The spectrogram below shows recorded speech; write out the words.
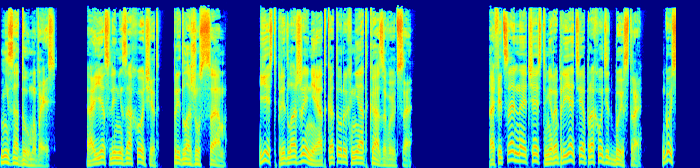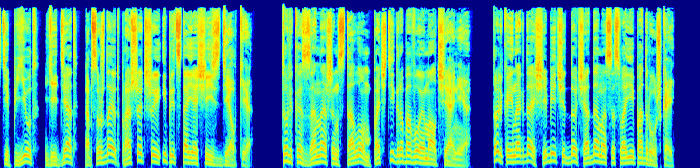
не задумываясь. А если не захочет, предложу сам. Есть предложения, от которых не отказываются. Официальная часть мероприятия проходит быстро. Гости пьют, едят, обсуждают прошедшие и предстоящие сделки. Только за нашим столом почти гробовое молчание. Только иногда щебечет дочь Адама со своей подружкой.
